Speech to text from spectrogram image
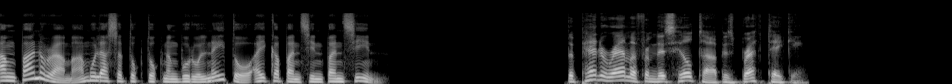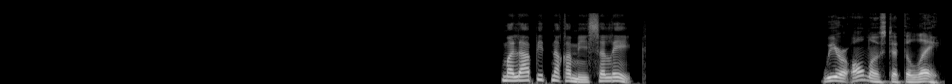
Ang panorama mula sa tuktok ng burol na ito ay kapansin-pansin. The panorama from this hilltop is breathtaking. Malapit na kami sa lake. We are almost at the lake.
